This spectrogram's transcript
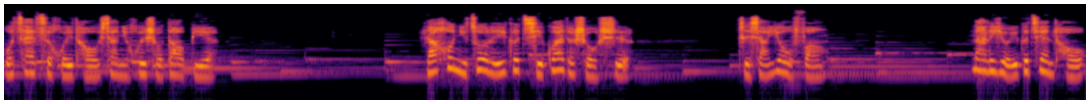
我再次回头向你挥手道别。然后你做了一个奇怪的手势，指向右方，那里有一个箭头。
